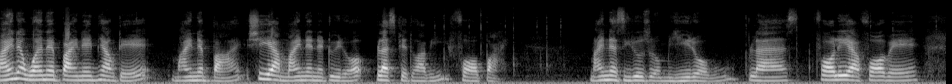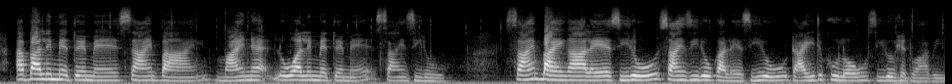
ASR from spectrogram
minus 1နဲ့ pi နဲ့မြှောက်တဲ့ minus pi ရှေ့က minus နဲ့တွေ့တော့ plus ဖြစ်သွားပြီ4 pi minus 0ဆိုတော့မရေးတော့ဘူး plus 4လေးက4ပဲ upper limit သွင်းမယ် sin pi minus lower limit သွင်းမယ် sin 0 sin pi ကလည်း0 sin 0ကလည်း0ဒါကြီးတစ်ခုလုံး0ဖြစ်သွားပြီ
